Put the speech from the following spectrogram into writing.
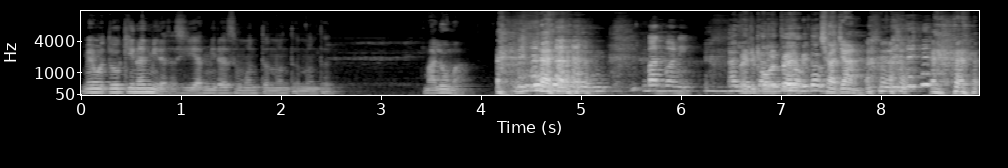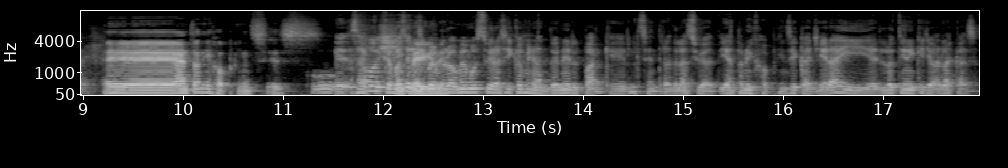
Memo, ¿tú quién admiras? Así admiras un montón, montón, montón. Maluma. Bad Bunny. Chayanne. Eh, Anthony Hopkins es... Uh, Exacto. ¿qué pasaría si, por ejemplo, Memo estuviera así caminando en el parque el central de la ciudad y Anthony Hopkins se cayera y él lo tiene que llevar a la casa?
